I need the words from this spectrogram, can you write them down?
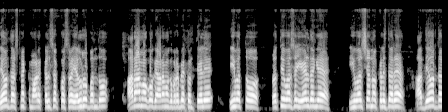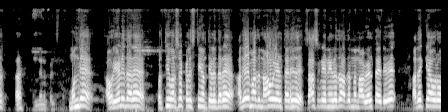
ದೇವರ ದರ್ಶನಕ್ಕೆ ಮಾಡಿ ಕಳ್ಸಕ್ಕೋಸ್ಕರ ಎಲ್ಲರೂ ಬಂದು ಆರಾಮಾಗಿ ಹೋಗಿ ಆರಾಮಾಗಿ ಬರಬೇಕು ಅಂತೇಳಿ ಇವತ್ತು ಪ್ರತಿ ವರ್ಷ ಹೇಳ್ದಂಗೆ ಈ ವರ್ಷನೂ ಕಳಿಸ್ತಾರೆ. ಆ ದೇವ್ರ ದರ್ ಮುಂದೆ ಅವ್ರು ಹೇಳಿದ್ದಾರೆ ಪ್ರತಿ ವರ್ಷ ಕಳಿಸ್ತೀವಿ ಅಂತ ಹೇಳಿದ್ದಾರೆ. ಅದೇ ಮಾತು ನಾವು ಹೇಳ್ತಾ ಇದೀವಿ ಶಾಸಕರು ಏನ್ ಹೇಳಿದ್ರು ಅದನ್ನ ನಾವು ಹೇಳ್ತಾ ಇದೀವಿ ಅದಕ್ಕೆ ಅವರು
